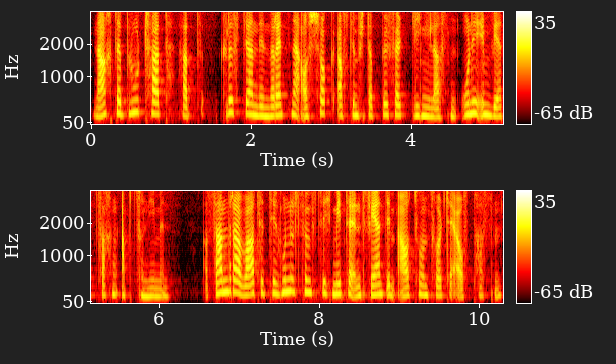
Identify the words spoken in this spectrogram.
Nach der Bluttat hat Christian den Rentner aus Schock auf dem Stoppelfeld liegen lassen, ohne ihm Wertsachen abzunehmen. Sandra wartete 150 Meter entfernt im Auto und sollte aufpassen.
